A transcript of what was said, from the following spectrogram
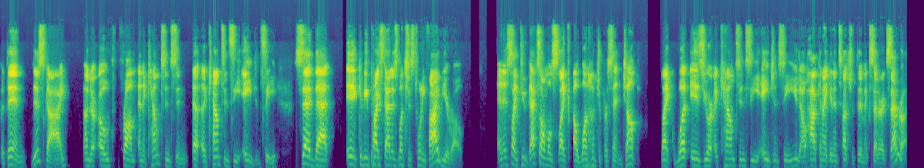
But then this guy, under oath from an accountancy, uh, accountancy agency, said that it could be priced at as much as 25 euro. And it's like, dude, that's almost like a 100% jump. Like what is your accountancy agency? You know how can i get in touch with them et cetera et cetera.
